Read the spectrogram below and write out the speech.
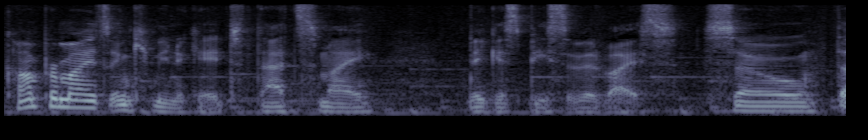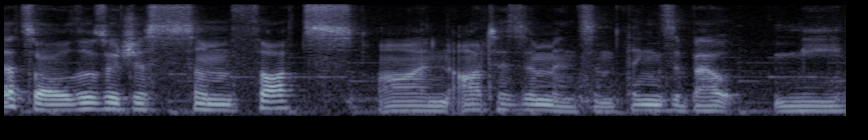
Compromise and communicate. That's my biggest piece of advice. So that's all. Those are just some thoughts on autism and some things about me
